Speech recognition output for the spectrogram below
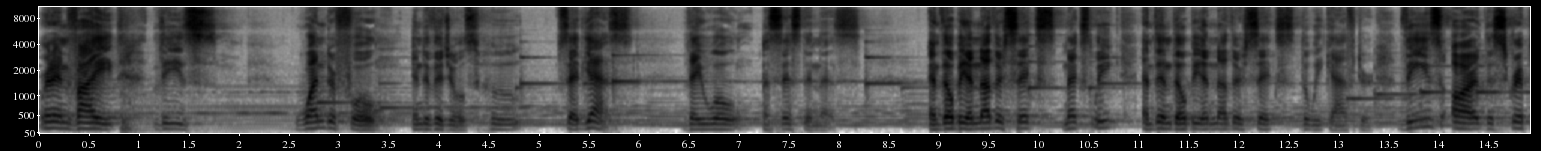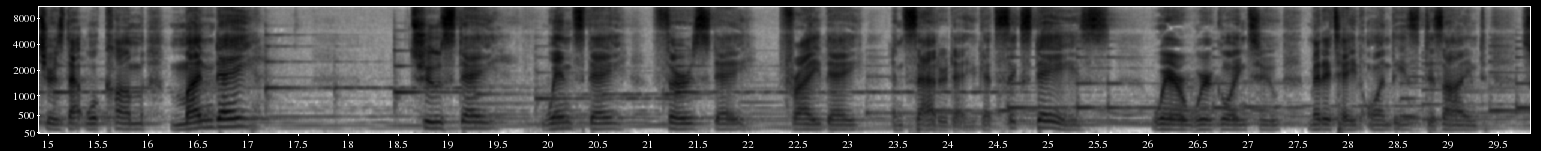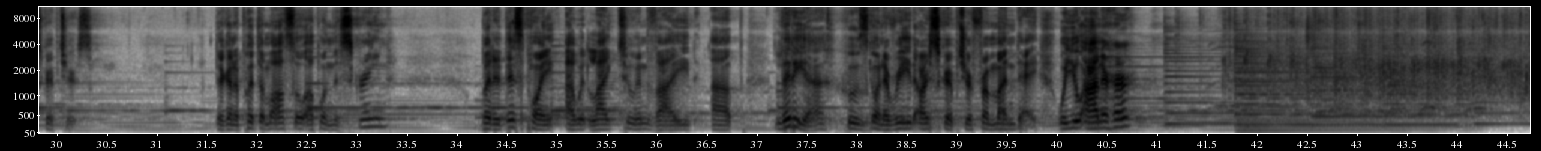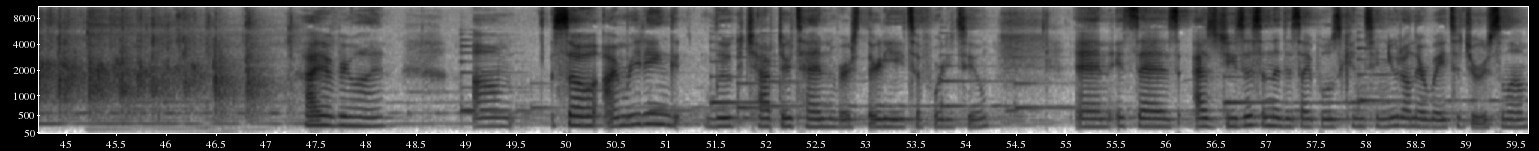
we're going to invite these wonderful individuals who said yes, they will assist in this. And there'll be another six next week, and then there'll be another six the week after. These are the scriptures that will come Monday, Tuesday, Wednesday, Thursday, Friday, and Saturday. You got six days where we're going to meditate on these designed scriptures. They're going to put them also up on the screen. But at this point, I would like to invite up Lydia, who's going to read our scripture from Monday. Will you honor her? Hi, everyone. Um, so I'm reading Luke chapter 10, verse 38 to 42. And it says, As Jesus and the disciples continued on their way to Jerusalem,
